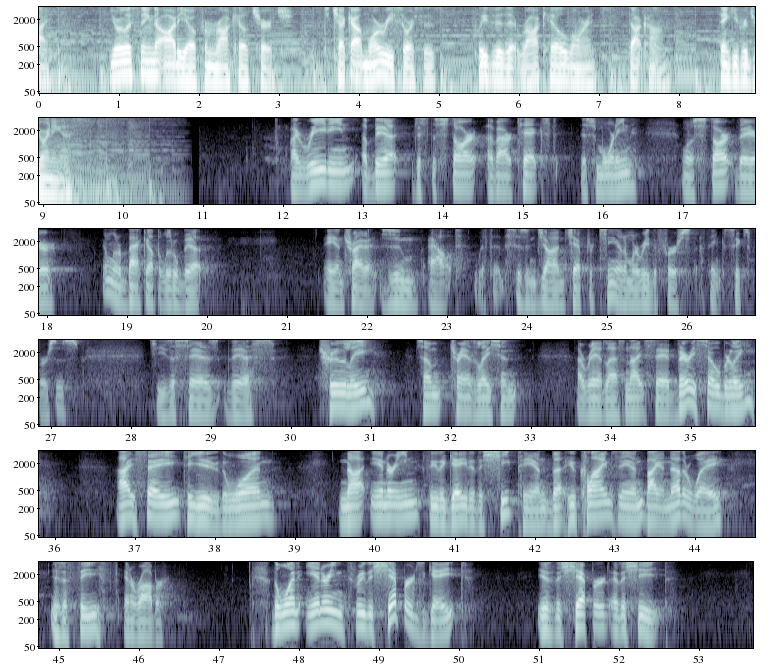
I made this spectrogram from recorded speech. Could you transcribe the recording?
Hi, you're listening to audio from Rock Hill Church. To check out more resources, please visit rockhilllawrence.com. Thank you for joining us. By reading a bit, just the start of our text this morning, I want to start there. And I'm going to back up a little bit and try to zoom out with it. This is in John chapter 10. I'm going to read the first, I think, six verses. Jesus says this Truly, some translation I read last night said, very soberly, I say to you, the one not entering through the gate of the sheep pen, but who climbs in by another way, is a thief and a robber. The one entering through the shepherd's gate is the shepherd of the sheep.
